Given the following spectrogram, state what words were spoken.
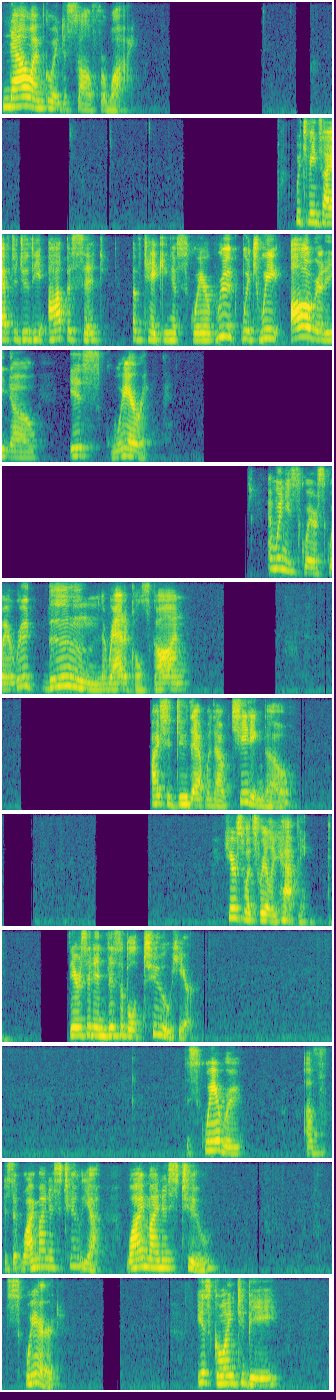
Now I'm going to solve for y. which means I have to do the opposite of taking a square root, which we already know is squaring. And when you square a square root, boom, the radical's gone. I should do that without cheating though. here's what's really happening. There's an invisible two here. The square root of, is it y minus two? Yeah, y minus two squared is going to be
